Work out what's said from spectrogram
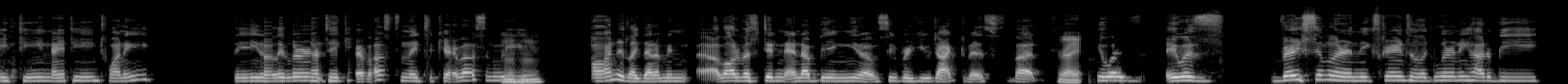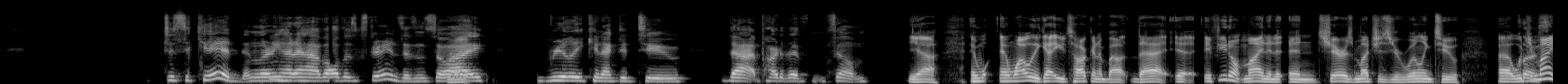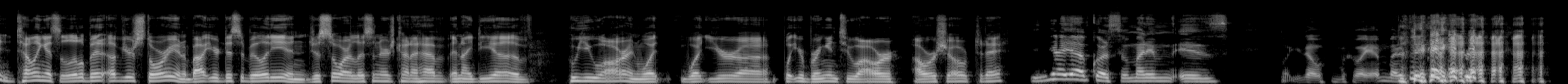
18, 19, 20. They, you know, they learned how to take care of us and they took care of us and we Mm-hmm. bonded like that. I mean, a lot of us didn't end up being, you know, super huge activists, but Right. it was it was very similar in the experience of like learning how to be just a kid and learning how to have all those experiences. And so Right. I really connected to that part of the film. Yeah, and and while we got you talking about that, if you don't mind, and, and share as much as you're willing to, uh, would you mind telling us a little bit of your story and about your disability, and just so our listeners kind of have an idea of who you are and what what you're uh, what you're bringing to our our show today? Yeah, yeah, of course. So my name is well, you know who I am. My name is Andrew.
